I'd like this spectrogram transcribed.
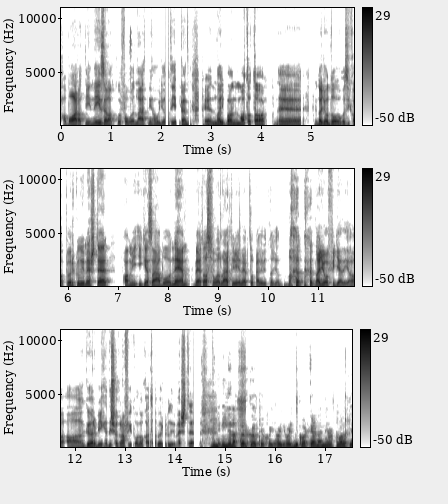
ha balra nézel, akkor fogod látni, hogy ott éppen nagyban matata, nagyon dolgozik a pörkölőmester, ami igazából nem, mert azt fogod látni, hogy egy laptop előtt nagyon, nagyon figyeli a, a görbéket és a grafikonokat a pörkölőmester. Minden nap pörköltök, hogy, hogy, hogy mikor kell menni, hogy valaki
